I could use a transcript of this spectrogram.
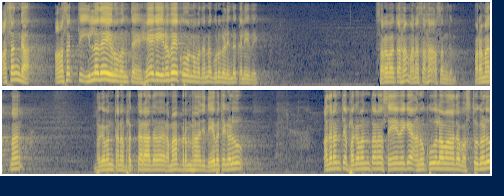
ಅಸಂಗ, ಆಸಕ್ತಿ ಇಲ್ಲದೇ ಇರುವಂತೆ ಹೇಗೆ ಇರಬೇಕು ಅನ್ನುವುದನ್ನು ಗುರುಗಳಿಂದ ಕಲಿಯಬೇಕು. ಸರ್ವತಃ ಮನಸಃ ಅಸಂಗಂ. ಪರಮಾತ್ಮ, ಭಗವಂತನ ಭಕ್ತರಾದ ರಮಾಬ್ರಹ್ಮಾದಿ ದೇವತೆಗಳು, ಅದರಂತೆ ಭಗವಂತನ ಸೇವೆಗೆ ಅನುಕೂಲವಾದ ವಸ್ತುಗಳು,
